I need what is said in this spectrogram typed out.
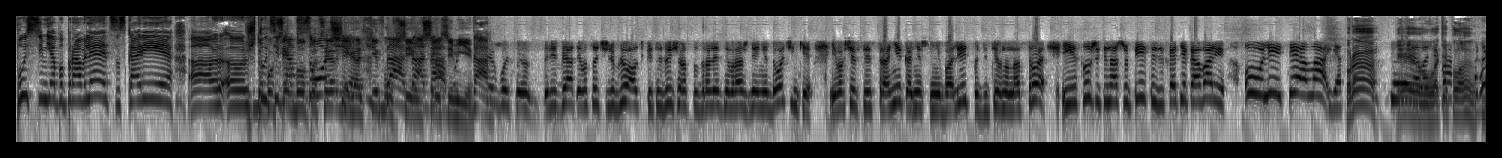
Пусть семья поправляется. Скорее э, э, жду Чтобы тебя в был Сочи. ПЦР-негатив у всей- всей семьи. Да. Всех будет, э, Ребят, я вас очень люблю. Алочка, я тебя еще раз поздравляю с днем рождения доченьки. И вообще всей стране, конечно, не болеть, позитивного настроя. И слушайте нашу песню «Дискотека аварии» «Улетела!» Я Ура! хотела Элла тепла. тепла.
